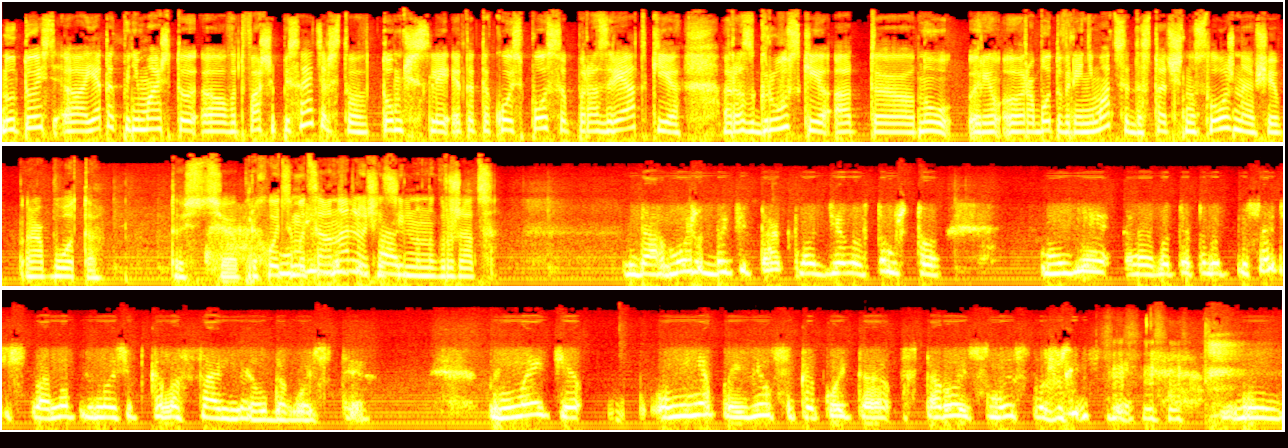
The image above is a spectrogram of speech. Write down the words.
Ну, то есть, э, я так понимаю, что э, вот ваше писательство, в том числе, это такой способ разрядки, разгрузки от, э, ну, работы в реанимации, достаточно сложная вообще работа. То есть, приходится эмоционально очень сильно нагружаться. Да, может быть и так, но дело в том, что мне вот это вот писательство, оно приносит колоссальное удовольствие. Понимаете, у меня появился какой-то второй смысл жизни. Ну,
